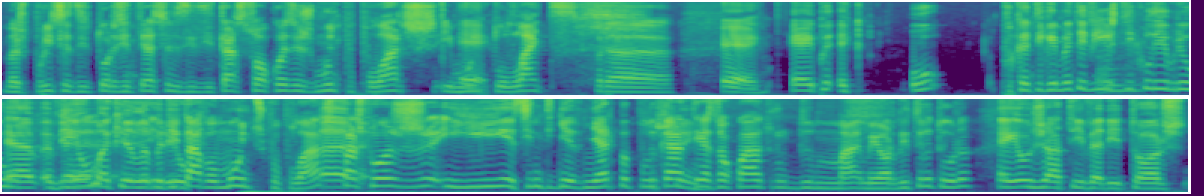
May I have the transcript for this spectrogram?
Mas por isso as editoras interessam-lhes editar só coisas muito populares e é. muito light para. É, é, é o, porque antigamente havia este equilíbrio. É, havia um equilíbrio. Editavam muitos populares uh, para as pessoas e assim tinha dinheiro para publicar sim. três ou quatro de maior literatura. Eu já tive editores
